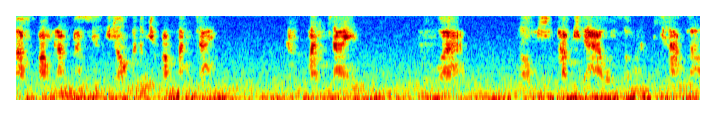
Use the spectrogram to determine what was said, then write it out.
รับความรักแบบนี้พี่น้องก็จะมีความมั่นใจมั่นใจรู้ว่าเรามีพระบิดาบนสวรรค์ที่รักเรา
